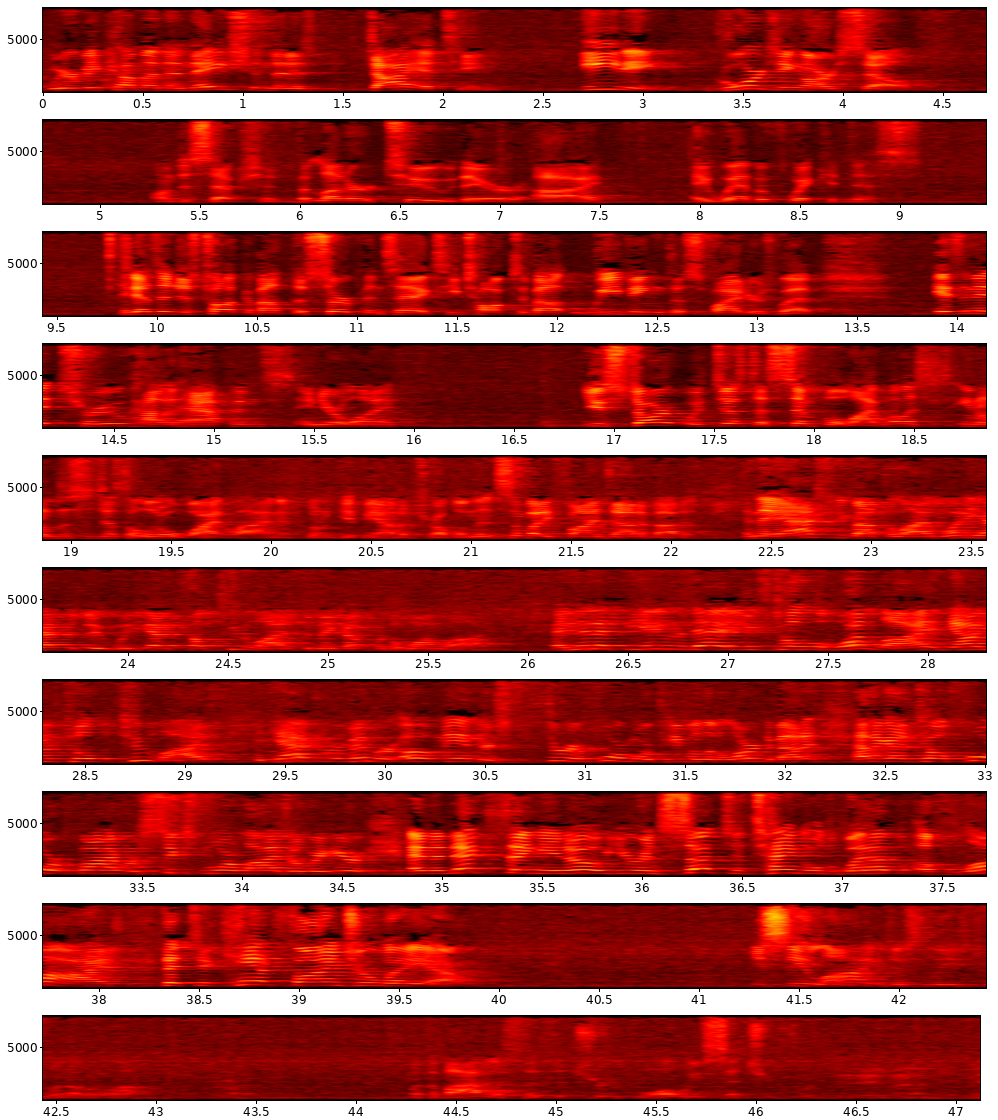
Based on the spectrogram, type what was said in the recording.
We are becoming a nation that is dieting, eating, gorging ourselves on deception. But letter two there, I, a web of wickedness. He doesn't just talk about the serpent's eggs, he talks about weaving the spider's web. Isn't it true how it happens in your life? You start with just a simple lie. Well, it's, you know, this is just a little white lie and it's going to get me out of trouble. And then somebody finds out about it. And they ask you about the lie. What do you have to do? Well, you got to tell two lies to make up for the one lie. And then at the end of the day, you've told the one lie, and now you've told the two lies, and you have to remember, oh man, there's three or four more people that have learned about it, and I got to tell four or five or six more lies over here. And the next thing you know, you're in such a tangled web of lies that you can't find your way out. You see, lying just leads to another lie. But the Bible says that truth will always set you free.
